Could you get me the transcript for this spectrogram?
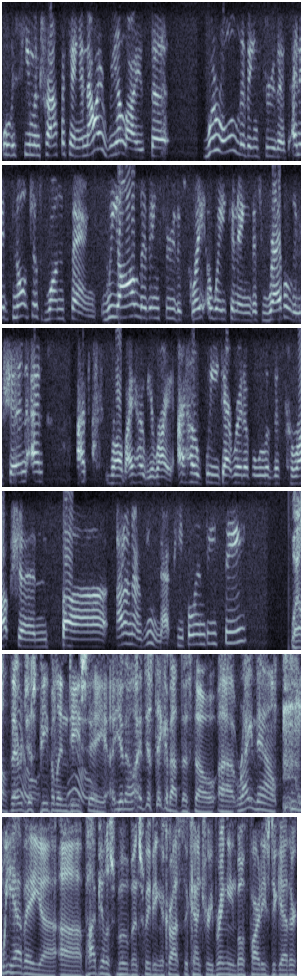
all this human trafficking. And now I realize that we're all living through this, and it's not just one thing. We are living through this great awakening, this revolution, and I, Rob, I hope you're right. I hope we get rid of all of this corruption. But I don't know. Have you met people in D.C.? Well, they're just people in D.C. Uh, You know, and just think about this, though. Uh, right now, we have a uh, uh, populist movement sweeping across the country, bringing both parties together.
